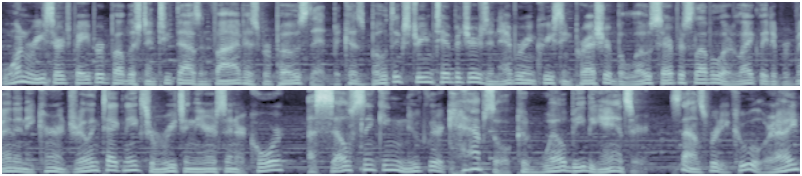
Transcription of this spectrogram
One research paper published in 2005 has proposed that because both extreme temperatures and ever increasing pressure below surface level are likely to prevent any current drilling techniques from reaching the Earth's inner core, a self sinking nuclear capsule could well be the answer. Sounds pretty cool, right?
